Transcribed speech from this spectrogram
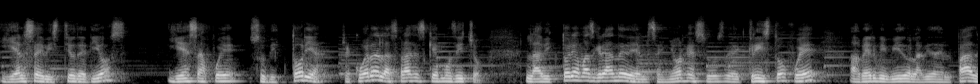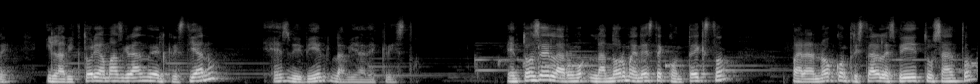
y Él se vistió de Dios y esa fue su victoria. Recuerda las frases que hemos dicho. La victoria más grande del Señor Jesús, de Cristo, fue haber vivido la vida del Padre. Y la victoria más grande del cristiano es vivir la vida de Cristo. Entonces la, la norma en este contexto, para no contristar al Espíritu Santo,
